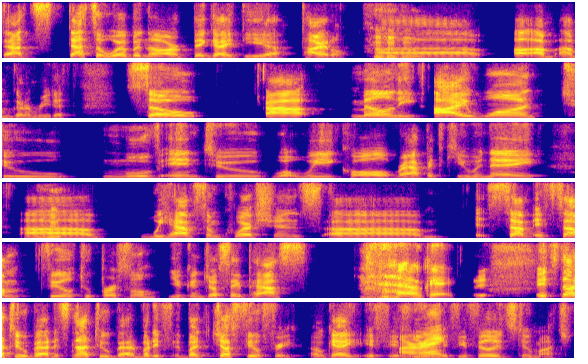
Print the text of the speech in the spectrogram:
That's that's a webinar big idea title. Uh, I'm I'm going to read it. So, uh, Melanie, I want to move into what we call rapid Q and A. Mm-hmm. Uh, we have some questions. Um, some if some feel too personal, you can just say pass. okay. It, it's not too bad. It's not too bad. But if but just feel free. Okay. If if All you right. if you feel it's too much.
